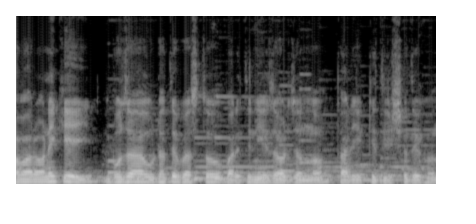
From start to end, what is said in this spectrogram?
আবার অনেকেই বোঝা উঠাতে ব্যস্ত বাড়িতে নিয়ে যাওয়ার জন্য তারই একটি দৃশ্য দেখুন।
